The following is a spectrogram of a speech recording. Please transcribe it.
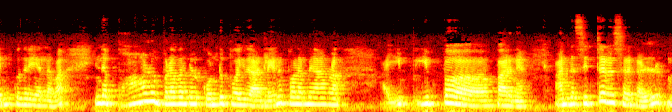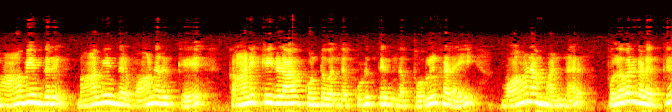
என் குதிரை அல்லவா? இந்த பாழும் புலவர்கள் கொண்டு போகிறார்கள் என புலம்பினார்களாம். இப் இப்போ பாருங்க. அந்த சிற்றரசர்கள் மாவேந்தர் மாவேந்தர் வாணருக்கு காணிக்கைகளாக கொண்டு வந்த கொடுத்திருந்த பொருள்களை வான மன்னர் புலவர்களுக்கு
